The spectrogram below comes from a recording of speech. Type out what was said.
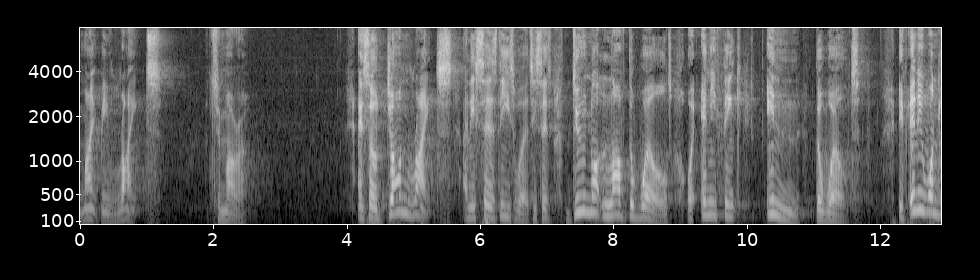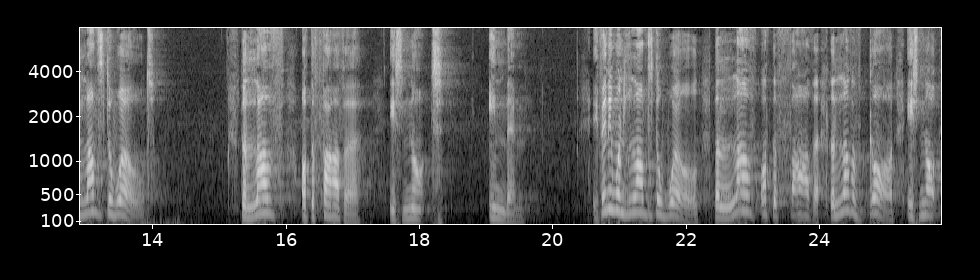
might be right tomorrow. And so John writes and he says these words He says, Do not love the world or anything in the world. If anyone loves the world, the love of the Father is not in them. If anyone loves the world, the love of the Father, the love of God is not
